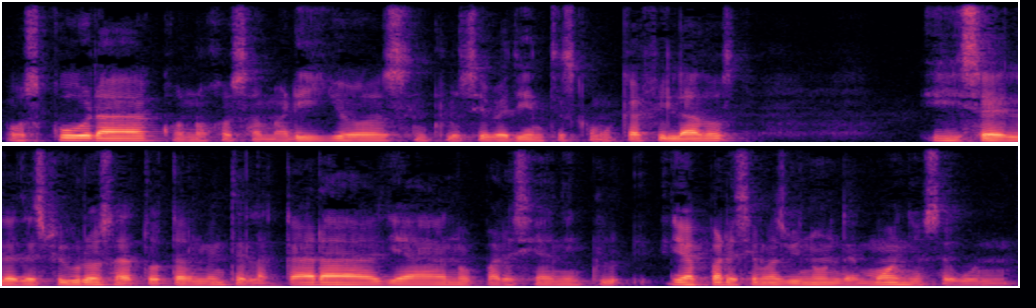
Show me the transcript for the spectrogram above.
oscura, con ojos amarillos, inclusive dientes como que afilados, y se le desfiguró totalmente la cara, ya no parecía, ya parecía más bien un demonio, según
